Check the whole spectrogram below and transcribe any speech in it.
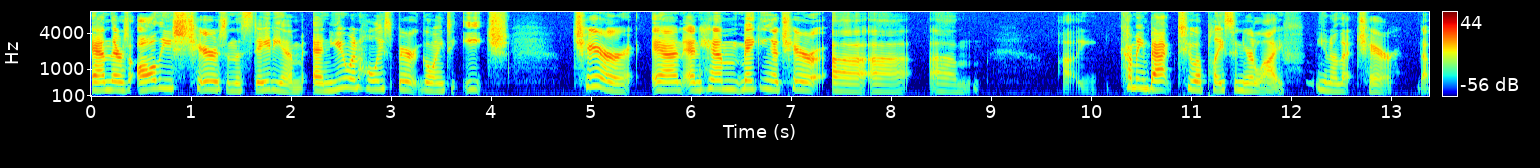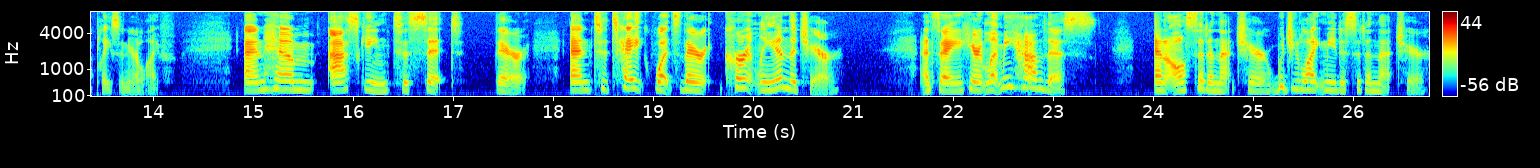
And there's all these chairs in the stadium, and you and Holy Spirit going to each chair and and him making a chair uh, uh, um, uh, coming back to a place in your life you know that chair that place in your life. And him asking to sit there and to take what's there currently in the chair and say here let me have this and I'll sit in that chair. Would you like me to sit in that chair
